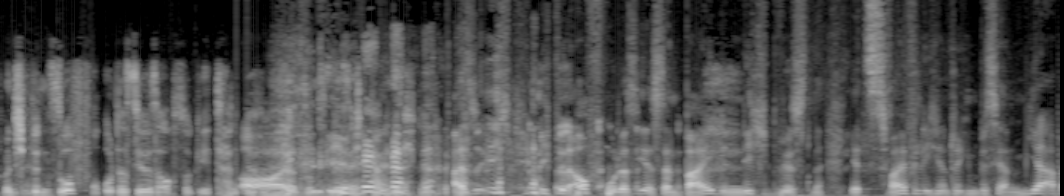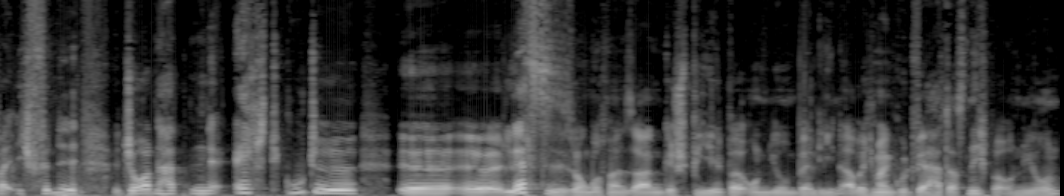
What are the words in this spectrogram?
Und ich bin so froh, dass dir das auch so geht, Tanja. Oh, ich, ne? Also ich, ich bin auch froh, dass ihr es dann beide nicht wisst. Ne? Jetzt zweifle ich natürlich ein bisschen an mir, aber ich finde, Jordan hat eine echt gute äh, äh, letzte Saison, muss man sagen, gespielt bei Union Berlin. Aber ich meine, gut, wer hat das nicht bei Union?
